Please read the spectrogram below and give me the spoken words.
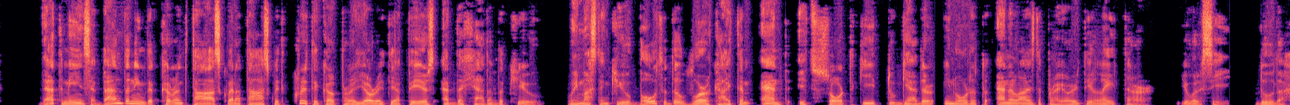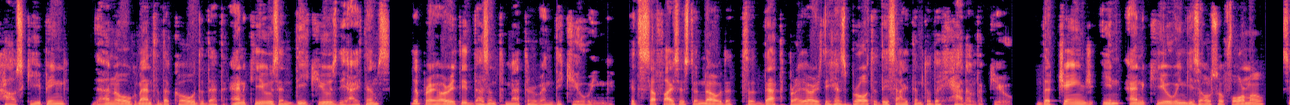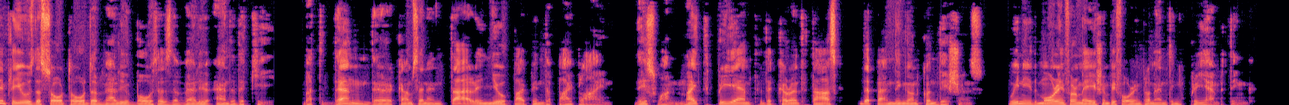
That means abandoning the current task when a task with critical priority appears at the head of the queue. We must enqueue both the work item and its sort key together in order to analyze the priority later. You will see. Do the housekeeping, then augment the code that enqueues and dequeues the items. The priority doesn't matter when dequeuing. It suffices to know that that priority has brought this item to the head of the queue. The change in enqueuing is also formal, Simply use the sort order value both as the value and the key. But then there comes an entirely new pipe in the pipeline. This one might preempt the current task depending on conditions. We need more information before implementing preempting.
